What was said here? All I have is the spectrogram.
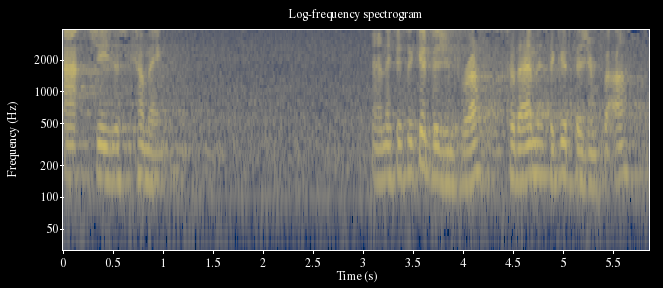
at Jesus' coming. And if it's a good vision for us, for them, it's a good vision for us.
